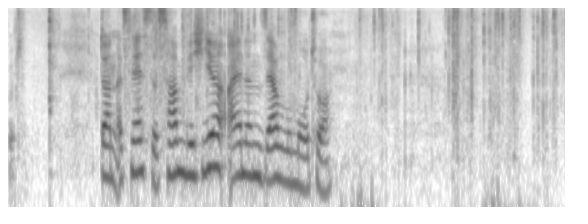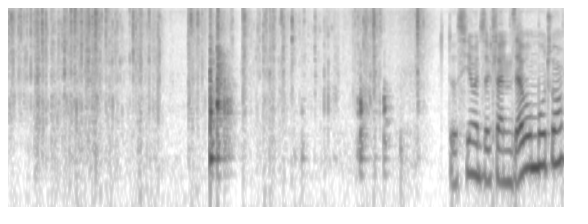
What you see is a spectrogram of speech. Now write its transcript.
Gut. Dann als nächstes haben wir hier einen Servomotor. Das hier mit dieser kleinen Servomotor.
